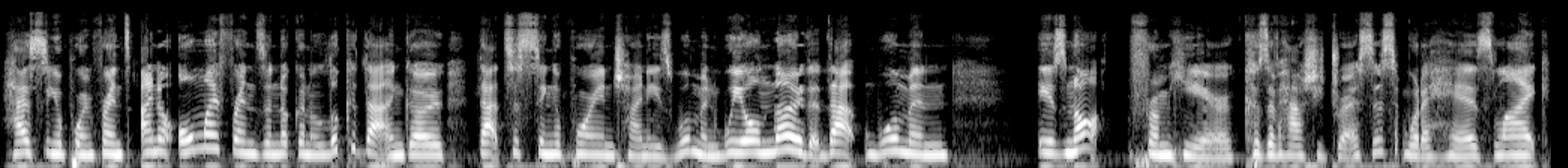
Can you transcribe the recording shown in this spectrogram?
has Singaporean friends, I know all my friends are not going to look at that and go, that's a Singaporean Chinese woman. We all know that that woman is not from here because of how she dresses, what her hair's like,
